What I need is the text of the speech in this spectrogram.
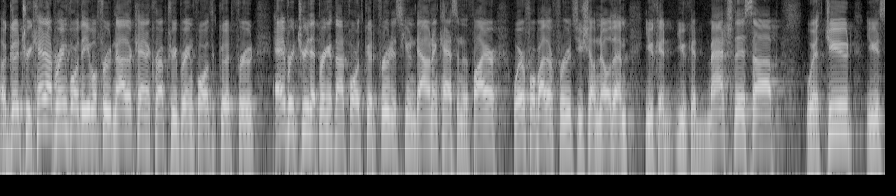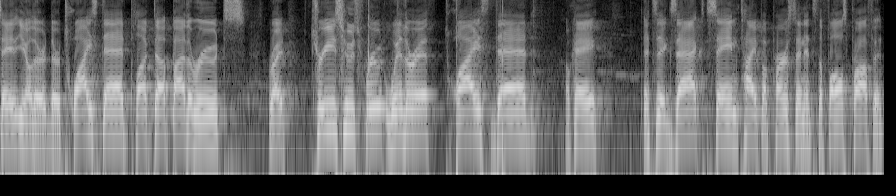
A good tree cannot bring forth evil fruit, neither can a corrupt tree bring forth good fruit. Every tree that bringeth not forth good fruit is hewn down and cast into the fire. Wherefore by their fruits you shall know them. You could, you could match this up with Jude. You could say, you know, they're, they're twice dead, plucked up by the roots, right? Trees whose fruit withereth, twice dead, okay? It's the exact same type of person. It's the false prophet.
